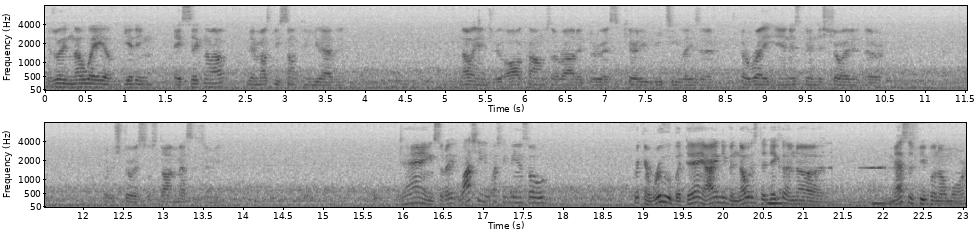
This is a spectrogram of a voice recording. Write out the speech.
There's really no way of getting a signal out. There must be something you haven't. No, Andrew. All comms are routed through a security VT laser array, and it's been destroyed at the or destroyed. So stop messaging me. Dang. So they why she why she being so freaking rude? But dang, I didn't even notice that they couldn't uh message people no more.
